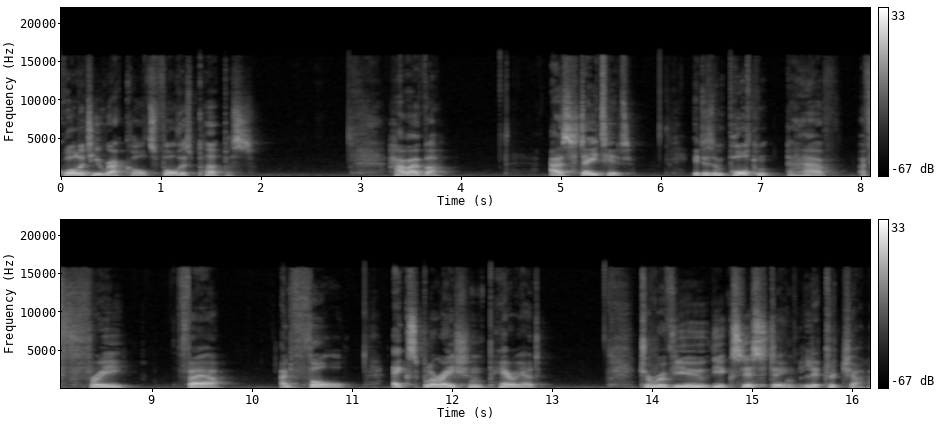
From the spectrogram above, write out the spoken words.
quality records for this purpose. However, as stated, it is important to have a free, fair, and full exploration period to review the existing literature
